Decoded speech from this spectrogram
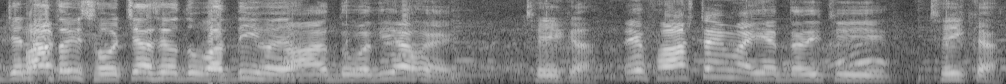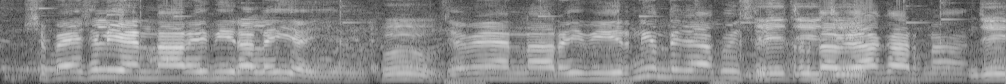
ਜਿੰਨਾ ਤੁਸੀਂ ਸੋਚਿਆ ਸੀ ਉਦੋਂ ਵੱਧ ਹੀ ਹੋਇਆ। ਹਾਂ ਉਦੋਂ ਵਧੀਆ ਹੋਇਆ ਜੀ। ਠੀਕ ਆ। ਇਹ ਫਸਟ ਟਾਈਮ ਆਈ ਇਦਾਂ ਦੀ ਚੀਜ਼ ਠੀਕ ਆ। ਸਪੈਸ਼ਲੀ ਐਨ ਆਰ ਆਈ ਵੀਰਾਂ ਲਈ ਆਈ ਹੈ ਜੀ ਹੂੰ। ਜਿਵੇਂ ਐਨ ਆਰ ਆਈ ਵੀਰ ਨਹੀਂ ਹੁੰਦੇ ਜਾਂ ਕੋਈ ਸਿਸਟਰ ਦਾ ਵਿਆਹ ਕਰਨਾ ਜੀ।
